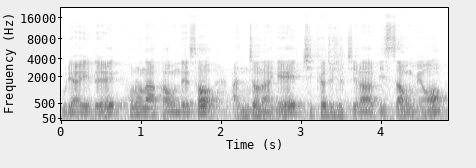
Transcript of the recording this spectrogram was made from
우리 아이들 코로나 가운데서 안전하게 지켜주실지라 믿사오며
